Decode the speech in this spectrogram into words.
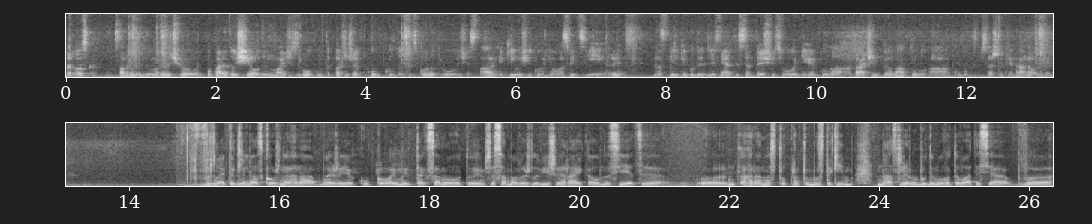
Будь ласка. Олександру Володимировичу, попереду ще один матч з рухом, тепер вже в Кубку, досить скоро 2 числа. Які очікування у вас від цієї гри? Наскільки буде відрізнятися те, що сьогодні була гра чемпіонату, а Кубок все ж таки гра на виліт? Ви знаєте, для нас кожна гра майже як кубкова, і ми так само готуємося. Сама важливіша гра, яка у нас є, це гра наступна. Тому з таким настроєм ми будемо готуватися в,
